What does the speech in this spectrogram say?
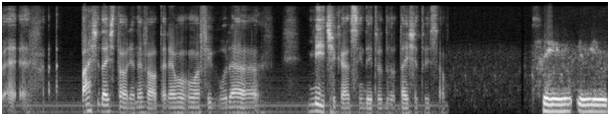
é, parte da história, né, Walter? É uma figura mítica, assim, dentro do, da instituição. Sim, e,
